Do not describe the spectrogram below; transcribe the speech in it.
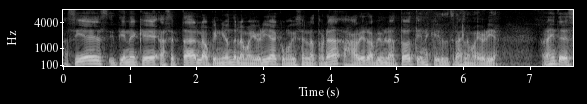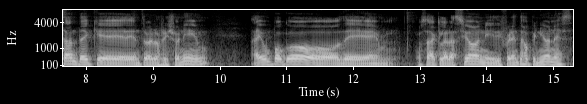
Así es, y tiene que aceptar la opinión de la mayoría, como dice en la Torah, Aharei Rabim Latot, tienes que ir detrás de la mayoría. Ahora es interesante que dentro de los Rishonim hay un poco de o sea, aclaración y diferentes opiniones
